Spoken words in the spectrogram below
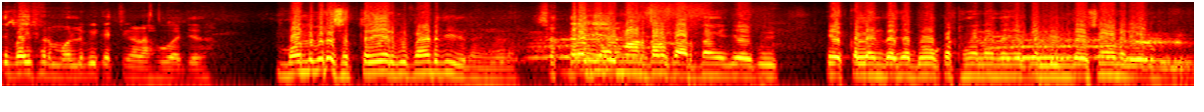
ਤੇ ਬਾਈ ਫਿਰ ਮੁੱਲ ਵੀ ਕੱਚੀ ਵਾਲਾ ਹੋਊ ਅੱਜ ਦਾ। ਮੁੱਲ ਵੀਰੇ 70000 ਰੁਪਏ 65 ਦੀ ਦੇ ਦਾਂਗੇ ਵੀਰੇ। 70000 ਬਾਕੀ ਮਾਨਤਾਨ ਕਰ ਦਾਂਗੇ ਜੇ ਕੋਈ ਇੱਕ ਲੈਂਦਾ ਜਾਂ ਦੋ ਇਕੱਠੀਆਂ ਲੈਂਦਾ ਜਾਂ ਗੱਲੀ ਲੈਂਦਾ ਉਸ ਹਿਸਾਬ ਨਾਲ ਰੇਟ ਦੇ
